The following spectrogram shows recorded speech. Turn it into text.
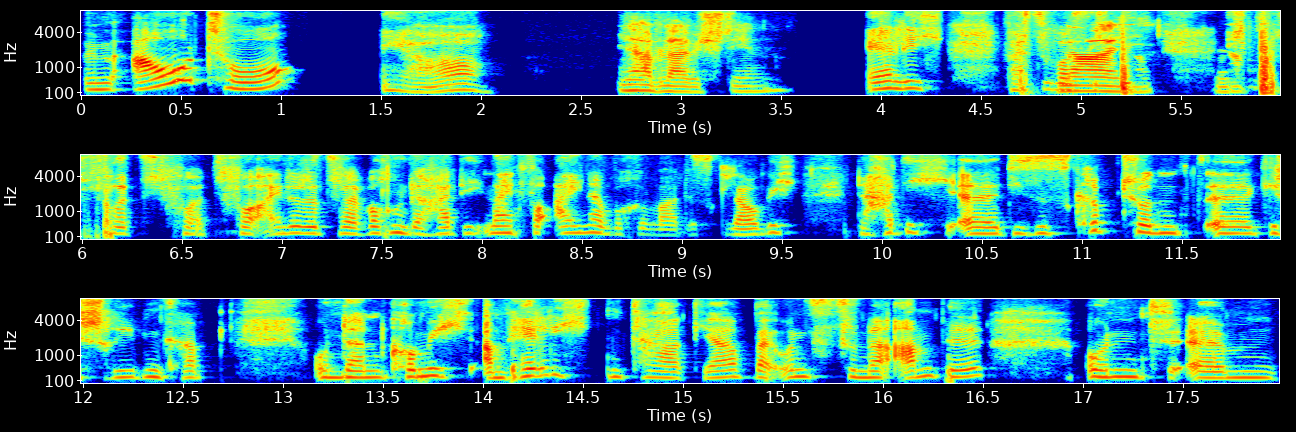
Im Auto? Ja, Ja, bleibe ich stehen. Ehrlich, weißt du was, Nein. ich, ich vor, vor, vor ein oder zwei Wochen, da hatte ich, nein, vor einer Woche war das, glaube ich, da hatte ich äh, dieses Skript schon äh, geschrieben gehabt und dann komme ich am helllichten Tag, ja, bei uns zu einer Ampel und ähm,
